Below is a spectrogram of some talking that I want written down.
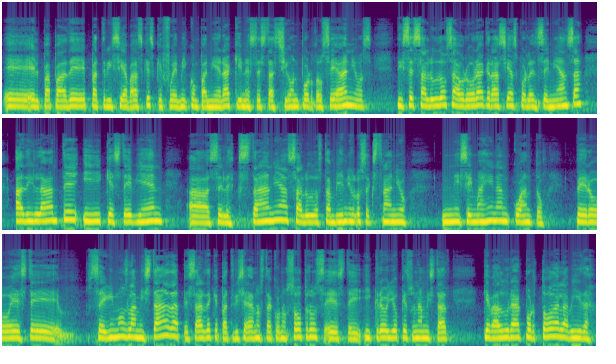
eh, el papá de Patricia Vázquez, que fue mi compañera aquí en esta estación por 12 años. Dice saludos a Aurora, gracias por la enseñanza. Adelante y que esté bien. Uh, se le extraña, saludos también, yo los extraño, ni se imaginan cuánto pero este seguimos la amistad a pesar de que Patricia ya no está con nosotros este y creo yo que es una amistad que va a durar por toda la vida.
